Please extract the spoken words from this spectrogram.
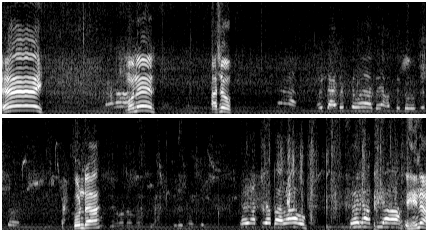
এই মনের আসো। কোনটা? হিনা?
